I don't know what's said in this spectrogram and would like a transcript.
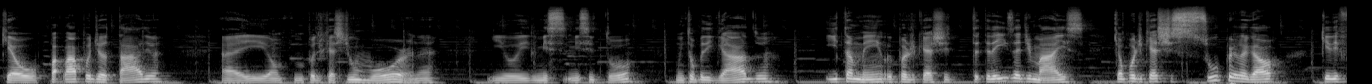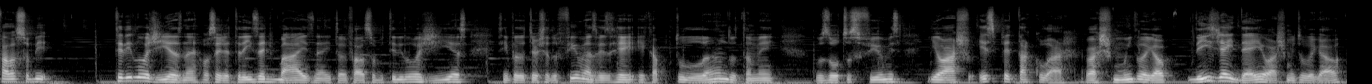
que é o Papo de Otário, aí é um, podcast de humor, né? E ele me, me citou. Muito obrigado. E também o podcast 3 é Demais, que é um podcast super legal, que ele fala sobre trilogias, né? Ou seja, três é demais, né? Então ele fala sobre trilogias, sempre pelo terceiro filme, às vezes re recapitulando também os outros filmes, e eu acho espetacular. Eu acho muito legal, desde a ideia eu acho muito legal,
